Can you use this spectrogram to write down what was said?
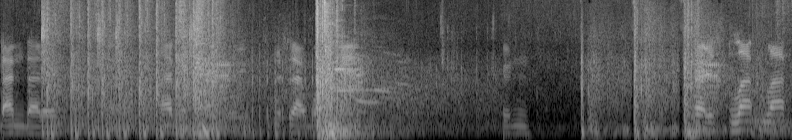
been better. I haven't been Just that one game. Shooting. Alright, just left, left.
